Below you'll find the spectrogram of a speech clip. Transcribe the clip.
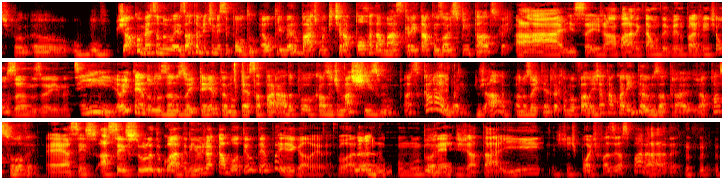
Tipo, eu, eu, já começa no, exatamente nesse ponto. É o primeiro Batman que tira a porra da máscara e tá com os olhos pintados, velho. Ah, isso aí já é uma parada que estavam devendo pra gente há uns anos aí, né? Sim, eu entendo nos anos 80 não ter essa parada por causa de machismo. Mas caralho, velho. Já, anos 80, como eu falei, já tá 40 anos atrás. Já passou, velho. É, a, cens a, censura do quadrinho já acabou tem um tempo aí, galera. Agora uhum. o mundo Foi. nerd já tá aí, a gente pode fazer as paradas.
